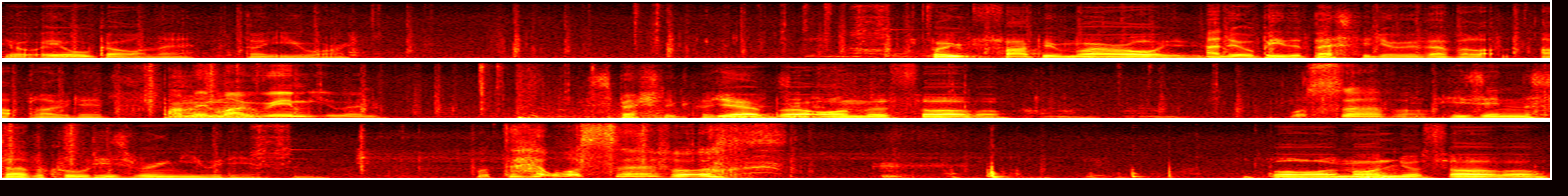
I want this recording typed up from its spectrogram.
It'll, it'll go on there, don't you worry. Wait, Fabian, where are you? And it'll be the best video we've ever uploaded. I'm in my mile. room, Ewan. Especially because Yeah, Ewan's but in it. on the server. What server? He's in the server called his room, you idiot. What the heck? What server? Well, I'm on your server.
